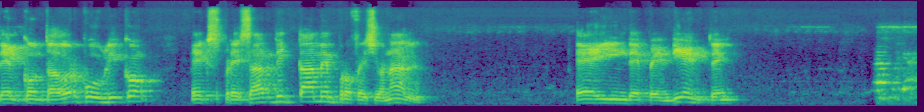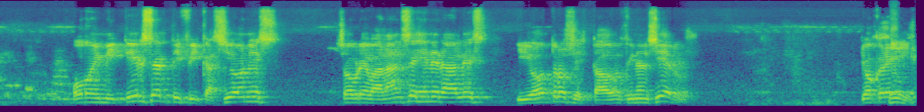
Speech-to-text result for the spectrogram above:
del contador público expresar dictamen profesional e independiente o emitir certificaciones sobre balances generales y otros estados financieros. Yo creo que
